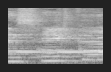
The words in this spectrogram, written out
vencei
